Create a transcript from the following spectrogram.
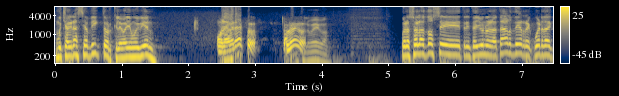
Muchas gracias, Víctor. Que le vaya muy bien. Un abrazo. Hasta luego. Hasta luego. Bueno, son las 12.31 de la tarde. Recuerda que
